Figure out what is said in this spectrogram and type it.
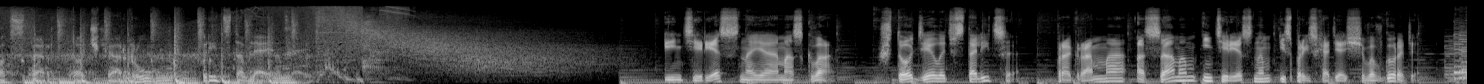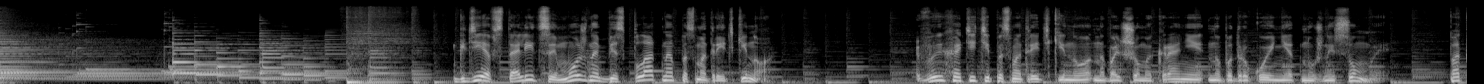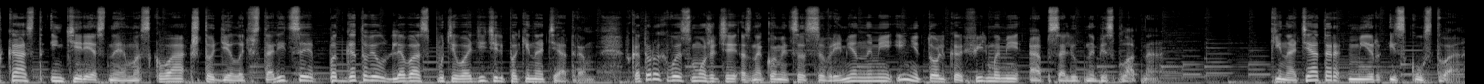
Отстар.ру представляет Интересная Москва. Что делать в столице? Программа о самом интересном из происходящего в городе. Где в столице можно бесплатно посмотреть кино? Вы хотите посмотреть кино на большом экране, но под рукой нет нужной суммы? Подкаст «Интересная Москва. Что делать в столице» подготовил для вас путеводитель по кинотеатрам, в которых вы сможете ознакомиться с современными и не только фильмами абсолютно бесплатно. Кинотеатр «Мир искусства».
